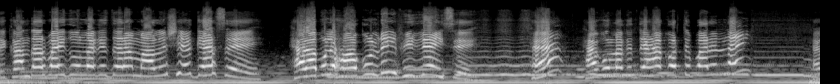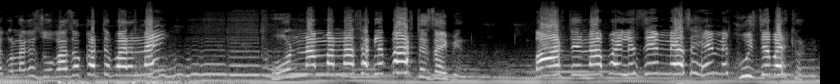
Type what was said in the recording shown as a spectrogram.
সেকান্দার ভাই গো লাগে যারা মালয়েশিয়া গেছে, হেরা বলে হগলডি ফিরে আইছে। হ্যাঁ? হ্যাগো লাগে দেখা করতে পারেন নাই? হ্যাগো লাগে যোগাযোগ করতে পারেন নাই? ফোন নাম্বার না থাকলে বাড়তে যাইবেন। বাড়তে না পাইলে যে মেসে হেমে খুঁজতে বের করবেন।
